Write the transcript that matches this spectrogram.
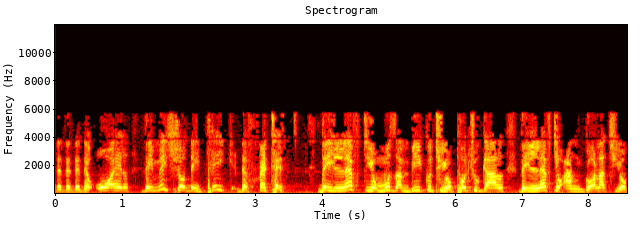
the, the, the, the oil. They make sure they take the fattest. They left your Mozambique to your Portugal. They left your Angola to your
